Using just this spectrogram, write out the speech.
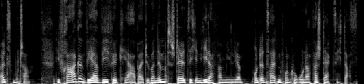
als Mutter. Die Frage, wer wie viel Care-Arbeit übernimmt, stellt sich in jeder Familie. Und in Zeiten von Corona verstärkt sich das.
